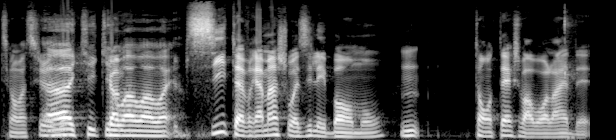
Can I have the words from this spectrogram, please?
Tu comprends ce que je veux Ah, dire? ok, ok, Comme- ouais, ouais, ouais. Si tu as vraiment choisi les bons mots, Mm. ton texte va avoir l'air de.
